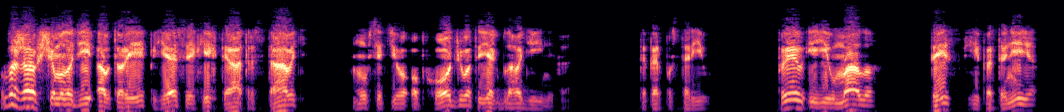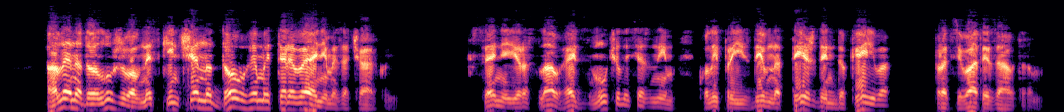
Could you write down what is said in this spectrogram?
Вважав, що молоді автори, п'єси, яких театр ставить, мусять його обходжувати як благодійника. Тепер постарів. Пив і їв мало, тиск, гіпертонія, але надолужував нескінченно довгими теревенями за чаркою. Ксенія Ярослав геть змучилися з ним, коли приїздив на тиждень до Києва працювати з автором.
